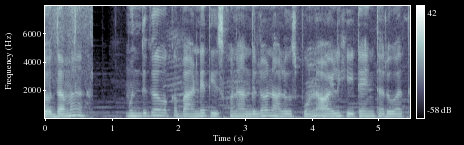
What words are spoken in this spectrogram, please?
చూద్దామా? ముందుగా ఒక బాండే తీసుకొని అందులో నాలుగు స్పూన్ల ఆయిల్ హీట్ అయిన తర్వాత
